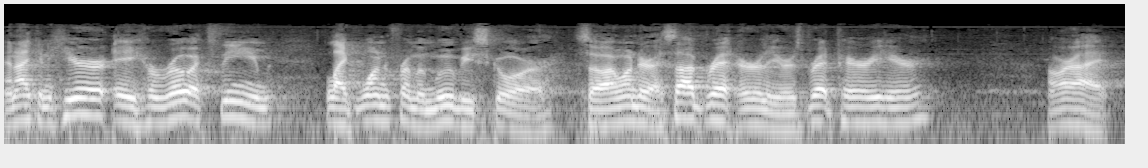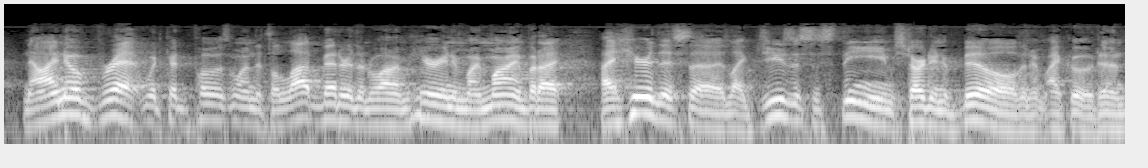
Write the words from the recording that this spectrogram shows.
And I can hear a heroic theme like one from a movie score. So I wonder, I saw Brett earlier. Is Brett Perry here? All right. Now I know Brett would compose one that's a lot better than what I'm hearing in my mind, but I, I hear this uh, like Jesus' theme starting to build, and it might go dun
